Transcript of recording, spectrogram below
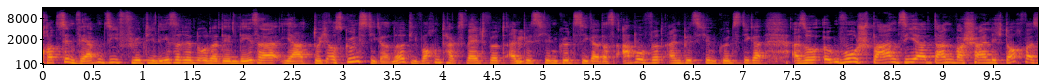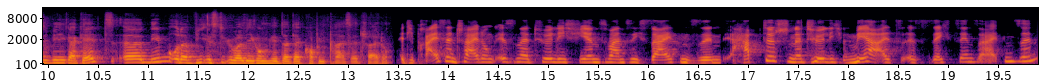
Trotzdem werden sie für die Leserin oder den Leser ja durchaus günstiger. Ne? Die Wochentagswelt wird ein mhm. bisschen günstiger, das Abo wird ein bisschen günstiger. Also irgendwo sparen sie ja dann wahrscheinlich doch, weil sie weniger Geld äh, nehmen. Oder wie ist die Überlegung hinter der Copypreisentscheidung? Die Preisentscheidung ist natürlich, 24 Seiten sind haptisch natürlich mehr als es 16 Seiten sind.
